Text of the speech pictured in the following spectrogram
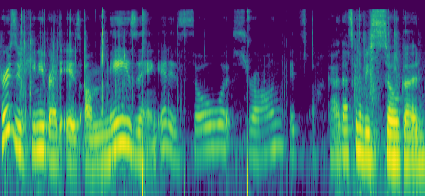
Her zucchini bread is amazing. It is so strong. It's, oh God, that's going to be so good.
